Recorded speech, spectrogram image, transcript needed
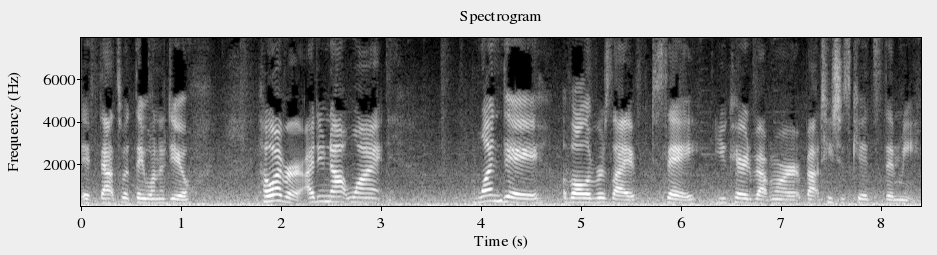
if that's what they want to do. However, I do not want one day of Oliver's life to say you cared about more about Tisha's kids than me.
